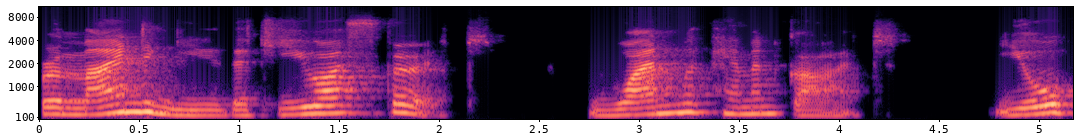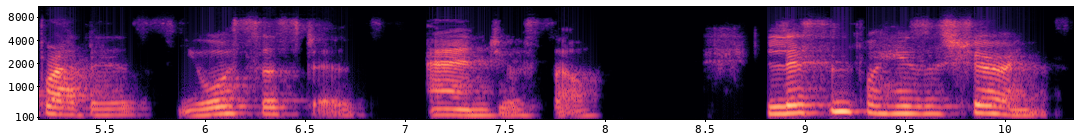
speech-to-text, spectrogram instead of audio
reminding you that you are spirit, one with Him and God, your brothers, your sisters, and yourself. Listen for His assurance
